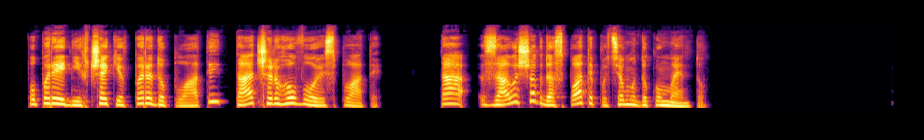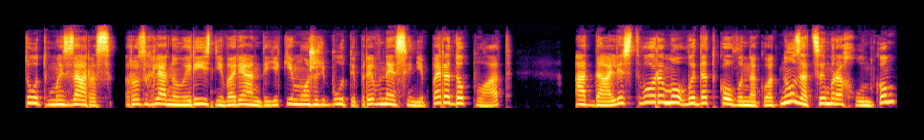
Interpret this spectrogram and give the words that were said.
попередніх чеків передоплати та чергової сплати та залишок до сплати по цьому документу. Тут ми зараз розглянули різні варіанти, які можуть бути привнесені передоплат, а далі створимо видаткову накладну за цим рахунком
